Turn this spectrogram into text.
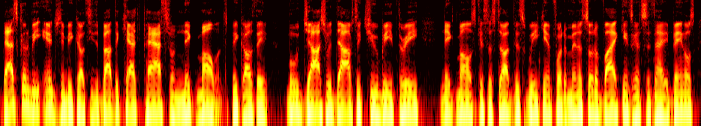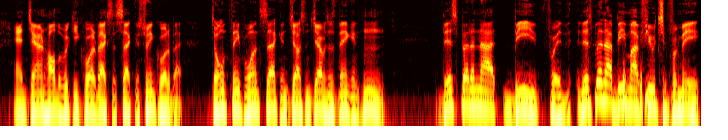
That's going to be interesting because he's about to catch passes from Nick Mullens because they moved Joshua Dobbs to QB three. Nick Mullens gets to start this weekend for the Minnesota Vikings against Cincinnati Bengals, and Jaren Hall, the rookie quarterback, is the second string quarterback. Don't think for one second Justin Jefferson's thinking, hmm, this better not be for this better not be my future for me,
